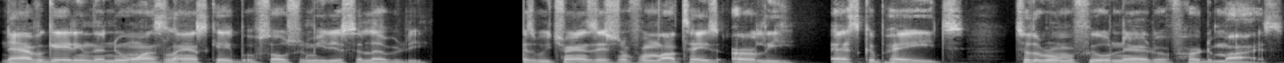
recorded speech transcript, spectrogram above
navigating the nuanced landscape of social media celebrity. As we transition from Lil Tay's early escapades to the rumor fueled narrative of her demise,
